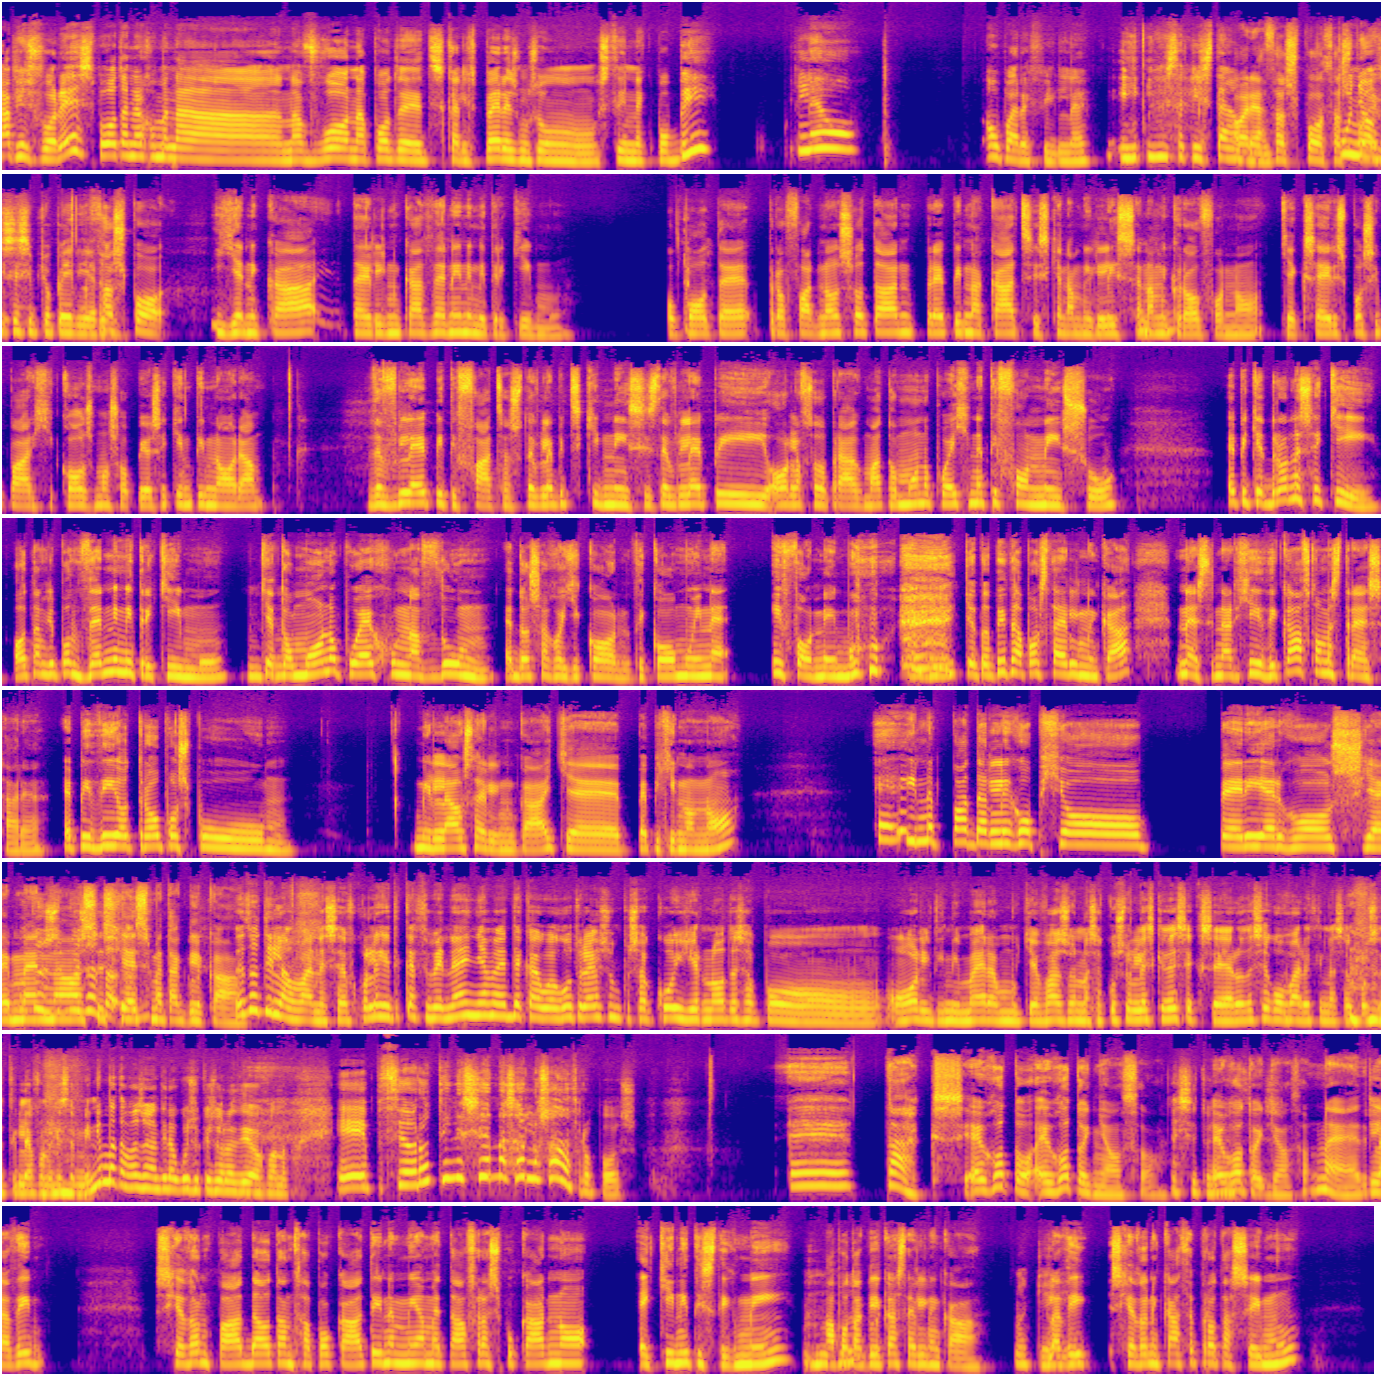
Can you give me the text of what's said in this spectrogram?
Κάποιες φορές, όταν έρχομαι να, να βγω να πω τις καλησπέρες μου στο- στην εκπομπή, λέω. Ωπα ρε φίλε, ε- είμαι στα κλειστά μου. Ωραία, θα σου πω. Θα Πού σου πω- νιώθεις εσύ πιο περίεργα. Θα σου πω. Γενικά τα ελληνικά δεν είναι η μητρική μου. Οπότε προφανώς όταν πρέπει να κάτσεις και να μιλήσεις σε ένα μικρόφωνο και ξέρεις πως υπάρχει κόσμος ο οποίος εκείνη την ώρα δεν βλέπει τη φάτσα σου, δεν βλέπει τις κινήσεις, δεν βλέπει όλο αυτό το πράγμα. Το μόνο που έχει είναι τη φωνή σου. Επικεντρώνεσαι εκεί. Όταν λοιπόν δεν είναι η μητρική μου και το μόνο που έχουν να δουν εντός αγωγικών δικό μου είναι η φωνή μου και το τι θα πω στα ελληνικά. Ναι, στην αρχή ειδικά αυτό με στρέσαρε. Επειδή ο τρόπος που μιλάω στα ελληνικά και επικοινωνώ ε, είναι πάντα λίγο πιο περίεργος για δεν εμένα μπορείς σε να το- σχέση με τα αγγλικά. Δεν το αντιλαμβάνεσαι εύκολα γιατί καθημερινά 9 με 11 εγώ τουλάχιστον που σε ακούω γυρνώντας από όλη την ημέρα μου και βάζω να σε ακούσω λες και δεν σε ξέρω, δεν σε έχω βαρεθεί να σε ακούσω σε τηλέφωνο και σε μηνύματα, βάζω να την ακούσω και στο ραδιόφωνο. Ε, θεωρώ ότι είναι ένας άλλος άνθρωπος. Ε, εντάξει, εγώ το, εγώ το νιώθω. Εσύ το εγώ νιώθεις. το νιώθω. Ναι, δηλαδή σχεδόν πάντα όταν θα πω κάτι είναι μια μετάφραση που κάνω εκείνη τη στιγμη από τα αγγλικά στα ελληνικά. Οκ. Δηλαδή σχεδόν η κάθε πρότασή μου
